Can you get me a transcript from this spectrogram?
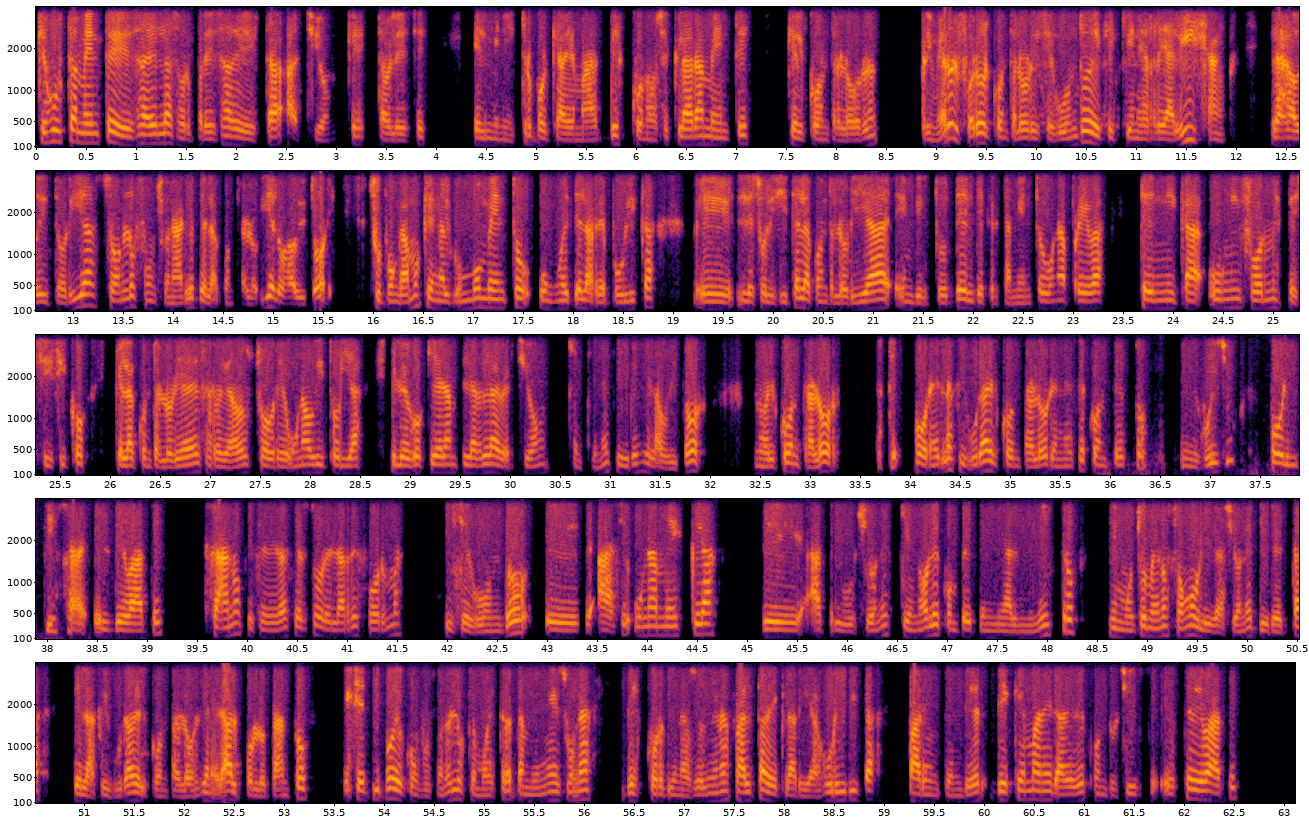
que justamente esa es la sorpresa de esta acción que establece el ministro, porque además desconoce claramente que el Contralor, primero el foro del Contralor y segundo de que quienes realizan las auditorías son los funcionarios de la Contraloría, los auditores. Supongamos que en algún momento un juez de la República eh, le solicita a la Contraloría en virtud del decretamiento de una prueba técnica, un informe específico que la Contraloría ha desarrollado sobre una auditoría y luego quiere ampliar la versión, quien tiene que ir es el auditor, no el Contralor. Es que poner la figura del Contralor en ese contexto, en mi juicio, politiza el debate sano que se debe hacer sobre la reforma y segundo, eh, hace una mezcla de atribuciones que no le competen ni al ministro ni mucho menos son obligaciones directas de la figura del Contralor General. Por lo tanto, ese tipo de confusiones lo que muestra también es una descoordinación y una falta de claridad jurídica para entender de qué manera debe conducirse este debate,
